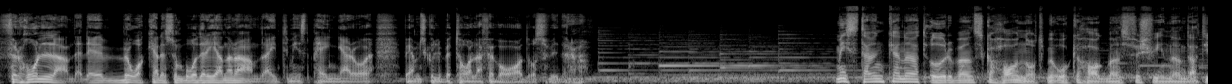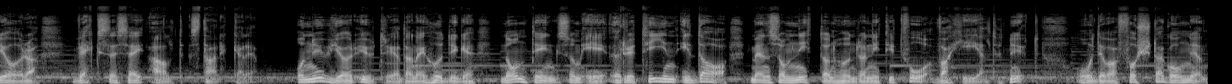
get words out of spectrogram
förhållande. Det bråkade som både det ena och det andra, inte minst pengar och vem skulle betala för vad och så vidare. Misstankarna att Urban ska ha något med Åke Hagmans försvinnande att göra växer sig allt starkare. Och nu gör utredarna i Huddinge någonting som är rutin idag men som 1992 var helt nytt. Och det var första gången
